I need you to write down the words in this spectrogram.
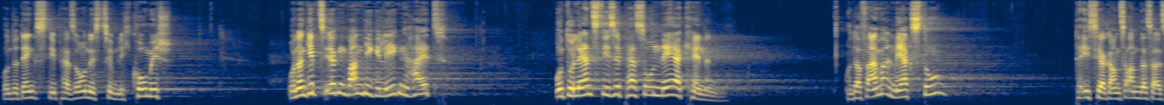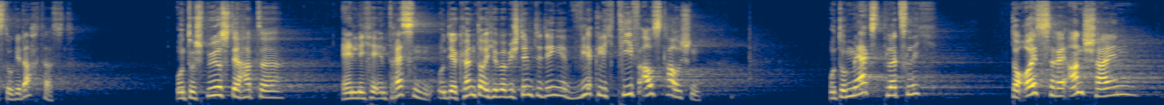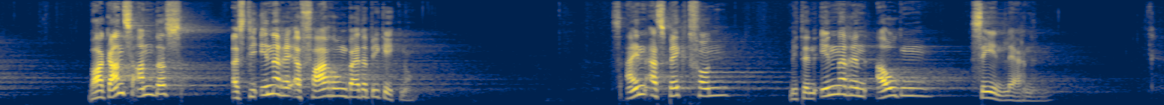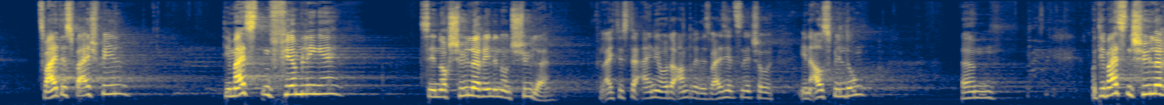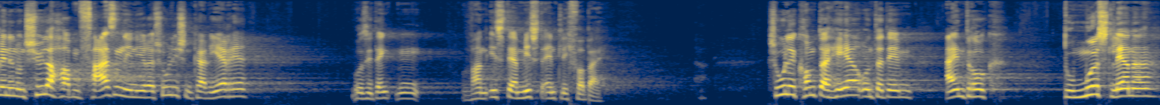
und du denkst, die Person ist ziemlich komisch. Und dann gibt es irgendwann die Gelegenheit, und du lernst diese Person näher kennen. Und auf einmal merkst du, der ist ja ganz anders, als du gedacht hast. Und du spürst, der hat äh, ähnliche Interessen und ihr könnt euch über bestimmte Dinge wirklich tief austauschen. Und du merkst plötzlich, der äußere Anschein war ganz anders als die innere Erfahrung bei der Begegnung. Das ist ein Aspekt von mit den inneren Augen sehen lernen. Zweites Beispiel. Die meisten Firmlinge sind noch Schülerinnen und Schüler. Vielleicht ist der eine oder andere, das weiß ich jetzt nicht, schon in Ausbildung. Ähm, und die meisten Schülerinnen und Schüler haben Phasen in ihrer schulischen Karriere, wo sie denken, wann ist der Mist endlich vorbei? Schule kommt daher unter dem Eindruck, du musst lernen,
